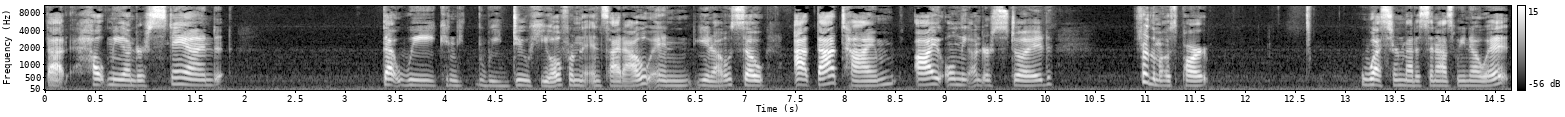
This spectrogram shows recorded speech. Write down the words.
that helped me understand that we can we do heal from the inside out and you know so at that time I only understood for the most part western medicine as we know it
